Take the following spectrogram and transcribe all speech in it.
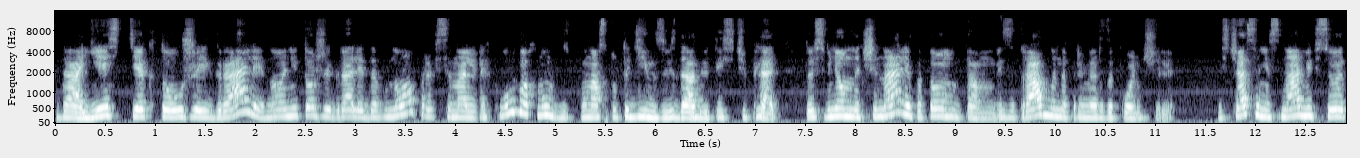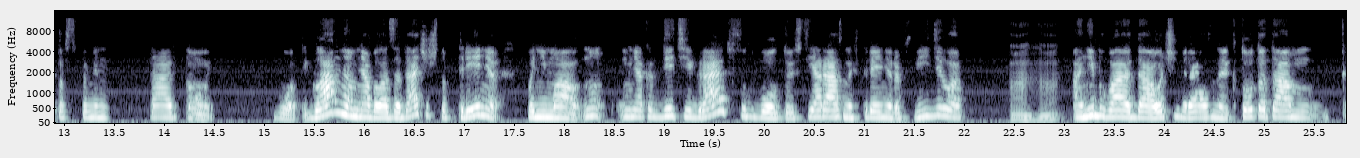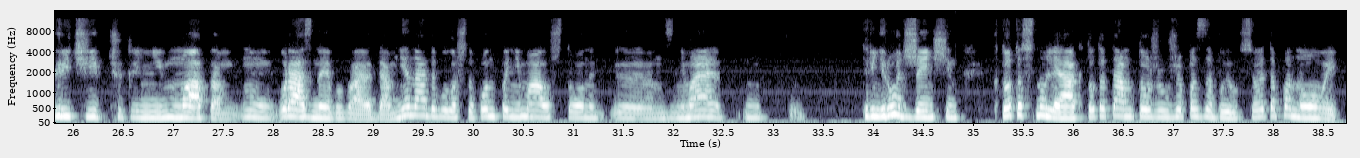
Да, есть те, кто уже играли, но они тоже играли давно в профессиональных клубах. Ну, у нас тут один звезда 2005 то есть в нем начинали, потом там из-за травмы, например, закончили. И сейчас они с нами все это вспоминают новый. Вот. И главное у меня была задача, чтобы тренер понимал, ну, у меня как дети играют в футбол, то есть я разных тренеров видела, Угу. Они бывают, да, очень разные. Кто-то там кричит чуть ли не матом. Ну, разные бывают, да. Мне надо было, чтобы он понимал, что он э, занимает, ну, тренирует женщин, кто-то с нуля, кто-то там тоже уже позабыл, все это по новой.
